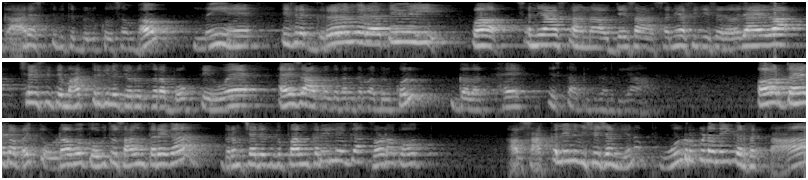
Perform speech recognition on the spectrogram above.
गारस्थ भी तो बिल्कुल संभव नहीं है। इसलिए ग्रह में रहते हुए ही वह संन्यास का नाम जैसा सन्यासी जैसे रह जाएगा, शरीर स्थिति मात्र के लिए ज़रूरत जरा भोगते हुए, ऐसा आपका कथन करना बिल्कुल गलत है, स्थापित कर दिया। और कहेगा, भाई, थोड़ा बहुत तो भी तो साधन करेगा, ब्रह्मचर्य का पालन कर ही लेगा, थोड़ा बहुत। आप साकल्य विशेषण दिया ना, पूर्ण रूप नहीं कर सकता,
